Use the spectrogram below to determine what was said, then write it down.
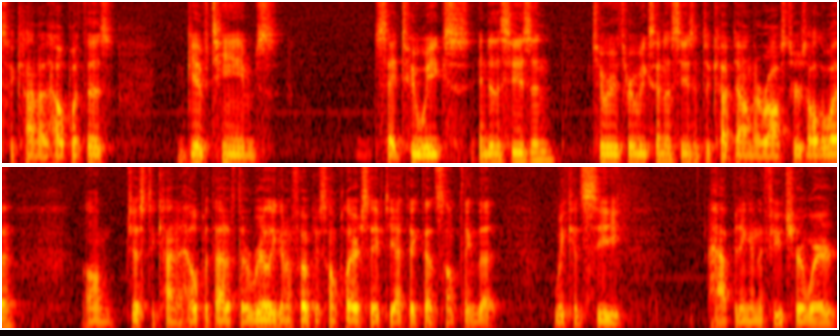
to kind of help with this, give teams, say two weeks into the season, two or three weeks into the season to cut down their rosters all the way, um, just to kind of help with that. If they're really going to focus on player safety, I think that's something that we could see happening in the future where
